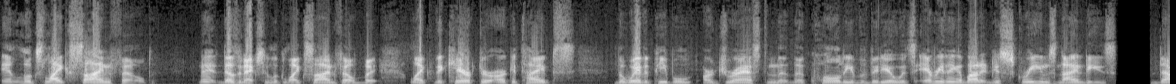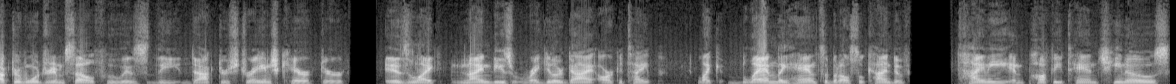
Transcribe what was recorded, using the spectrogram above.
it looks like Seinfeld. It doesn't actually look like Seinfeld, but like the character archetypes, the way the people are dressed, and the, the quality of the video, it's everything about it just screams 90s. Dr. Mordrid himself, who is the Doctor Strange character, is like 90s regular guy archetype. Like blandly handsome, but also kind of tiny and puffy tan chinos,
